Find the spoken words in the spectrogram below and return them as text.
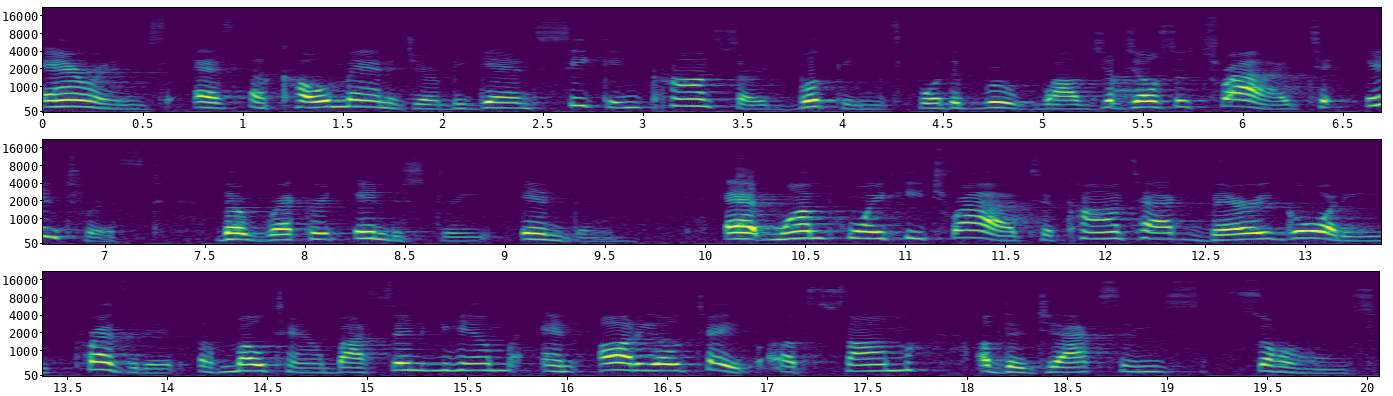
Arons, as a co manager, began seeking concert bookings for the group while Joseph tried to interest the record industry in them. At one point, he tried to contact Berry Gordy, president of Motown, by sending him an audio tape of some of the Jacksons' songs.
